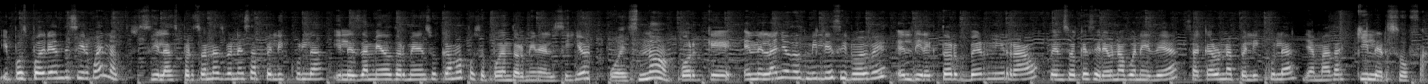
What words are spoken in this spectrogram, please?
Y pues podrían decir, bueno, si las personas ven esa película y les da miedo dormir en su cama, pues se pueden dormir en el sillón. Pues no, porque en el año 2019 el director Bernie Rao pensó que sería una buena idea sacar una película llamada Killer Sofa.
